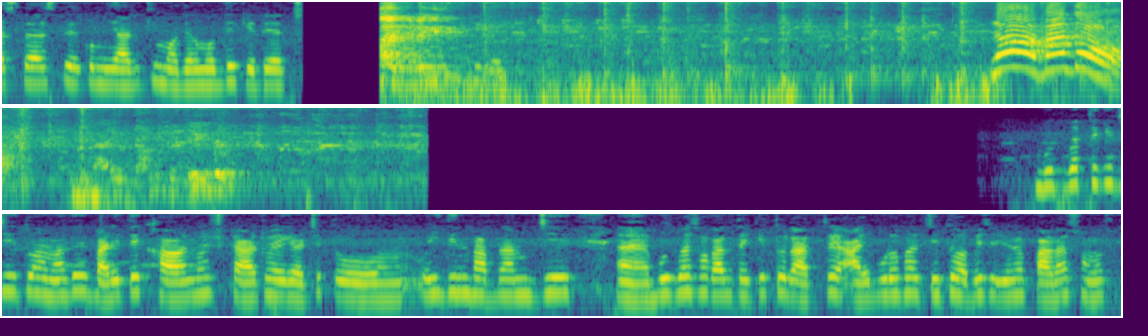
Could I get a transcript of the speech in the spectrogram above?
আস্তে আস্তে এরকম ইয়ার কি মজার মধ্যে কেটে যাচ্ছে। ঠিক আছে বুধবার থেকে যেহেতু আমাদের বাড়িতে খাওয়ানো স্টার্ট হয়ে গেছে, তো ওই দিন ভাবলাম যে বুধবার সকাল থেকে তো রাত্রে আইবুড়ো ভাত যেহেতু হবে সেই জন্য পাড়ার সমস্ত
